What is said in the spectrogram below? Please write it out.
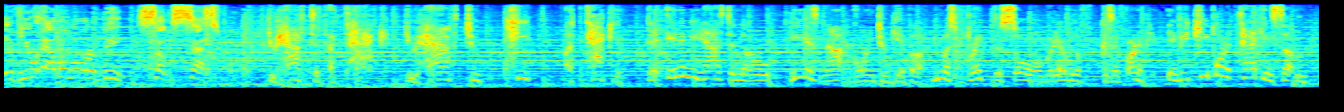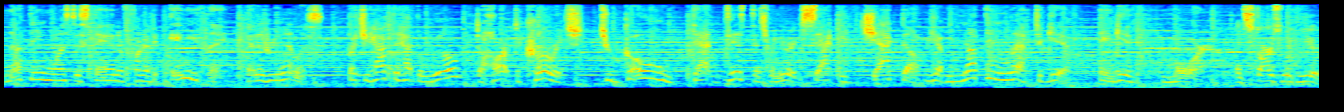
if you ever want to be successful. You have to attack. You have to keep attacking. The enemy has to know he is not going to give up. You must break the soul whatever the fuck is in front of you. If you keep on attacking something, nothing wants to stand in front of anything that is relentless. But you have to have the will, the heart, the courage to go that distance when you're exactly jacked up. You have nothing left to give and give more. It starts with you.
